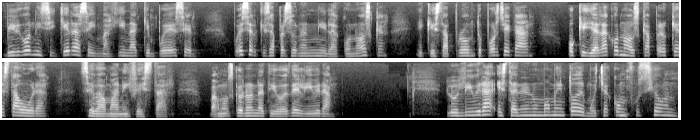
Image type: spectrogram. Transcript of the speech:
Virgo ni siquiera se imagina quién puede ser. Puede ser que esa persona ni la conozca y que está pronto por llegar, o que ya la conozca, pero que hasta ahora se va a manifestar. Vamos con los nativos de Libra. Los Libra están en un momento de mucha confusión.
